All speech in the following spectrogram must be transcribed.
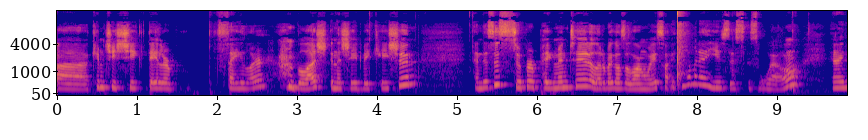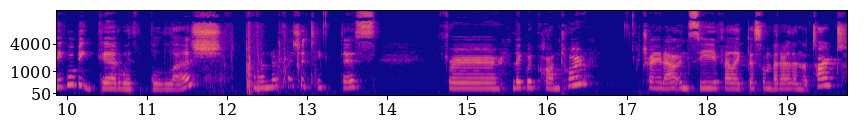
uh, Kimchi Chic Thailor, Thailor blush in the shade Vacation. And this is super pigmented. A little bit goes a long way. So I think I'm going to use this as well. And I think we'll be good with blush. I wonder if I should take this for liquid contour try it out and see if I like this one better than the Tarte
